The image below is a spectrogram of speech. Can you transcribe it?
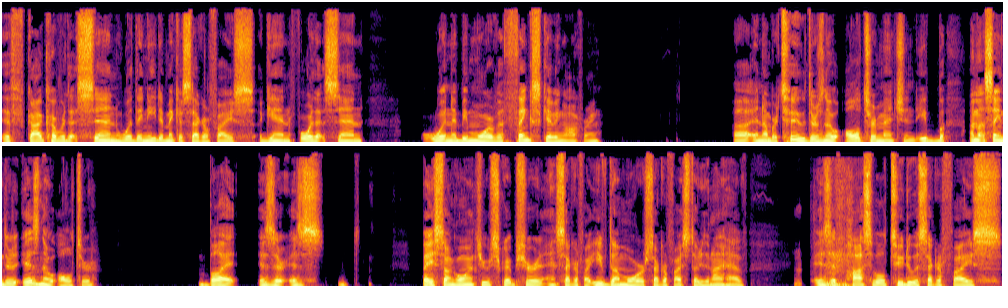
if God covered that sin, would they need to make a sacrifice again for that sin? Wouldn't it be more of a Thanksgiving offering? Uh, and number two, there's no altar mentioned. I'm not saying there is no altar, but is there is based on going through scripture and sacrifice. You've done more sacrifice study than I have. Is it possible to do a sacrifice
